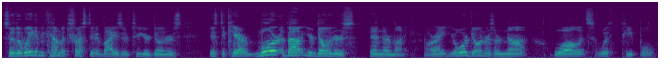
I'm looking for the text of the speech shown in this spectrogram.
So the way to become a trusted advisor to your donors is to care more about your donors than their money. All right. Your donors are not wallets with people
